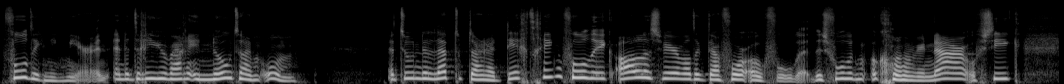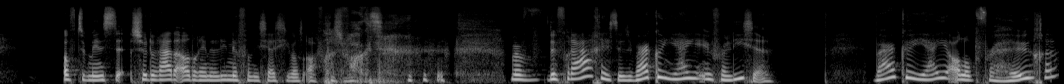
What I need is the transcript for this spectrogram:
voelde ik niet meer. En, en de drie uur waren in no time om. En toen de laptop daarna dicht ging, voelde ik alles weer wat ik daarvoor ook voelde. Dus voelde ik me ook gewoon weer naar of ziek. Of tenminste, zodra de adrenaline van die sessie was afgezwakt. maar de vraag is dus, waar kun jij je in verliezen? Waar kun jij je al op verheugen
